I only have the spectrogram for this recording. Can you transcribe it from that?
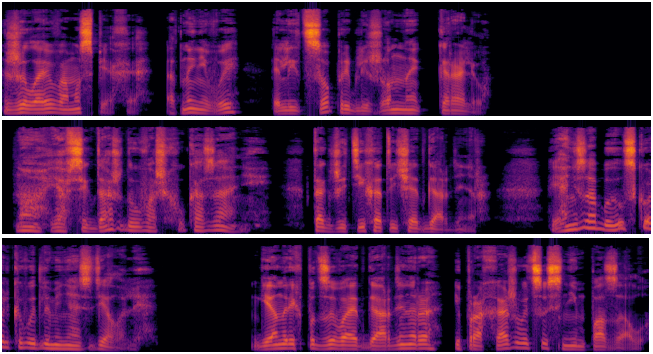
Желаю вам успеха. Отныне вы — лицо, приближенное к королю». «Но я всегда жду ваших указаний», — так же тихо отвечает Гардинер. «Я не забыл, сколько вы для меня сделали». Генрих подзывает Гардинера и прохаживается с ним по залу.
